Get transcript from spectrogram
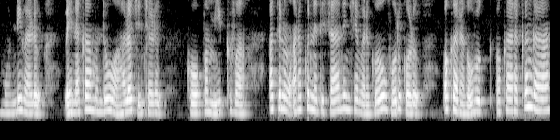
మొండివాడు. వెనక ముందు ఆలోచించాడు. కోపం ఎక్కువ. అతను అనుకున్నది సాధించే వరకు ఊరుకోడు. ఒక రౌ ఒక రకంగా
